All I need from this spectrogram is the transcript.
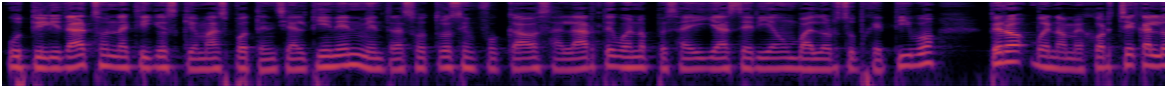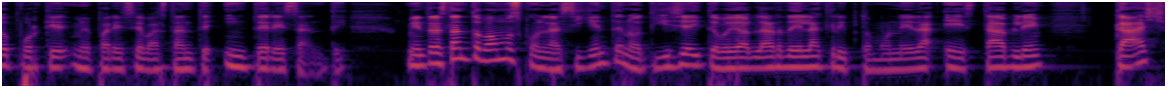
utilidad son aquellos que más potencial tienen, mientras otros enfocados al arte, bueno, pues ahí ya sería un valor subjetivo, pero bueno, mejor chécalo porque me parece bastante interesante. Mientras tanto, vamos con la siguiente noticia y te voy a hablar de la criptomoneda estable Cash,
